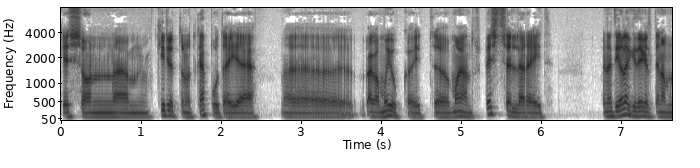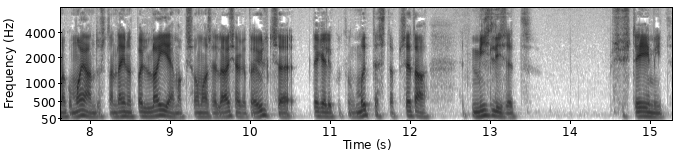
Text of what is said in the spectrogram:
kes on ähm, kirjutanud käputäie äh, väga mõjukaid äh, majandusbestsellereid. Nad ei olegi tegelikult enam nagu majandus, ta on läinud palju laiemaks oma selle asjaga, ta üldse tegelikult nagu mõtestab seda, et millised süsteemid,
